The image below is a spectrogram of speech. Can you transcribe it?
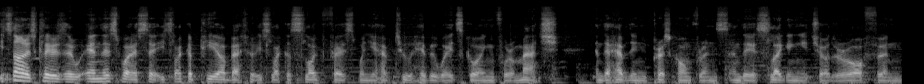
It's not as clear as, it, and that's what I say. It's like a PR battle. It's like a slugfest when you have two heavyweights going for a match, and they're having a press conference and they're slugging each other off and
